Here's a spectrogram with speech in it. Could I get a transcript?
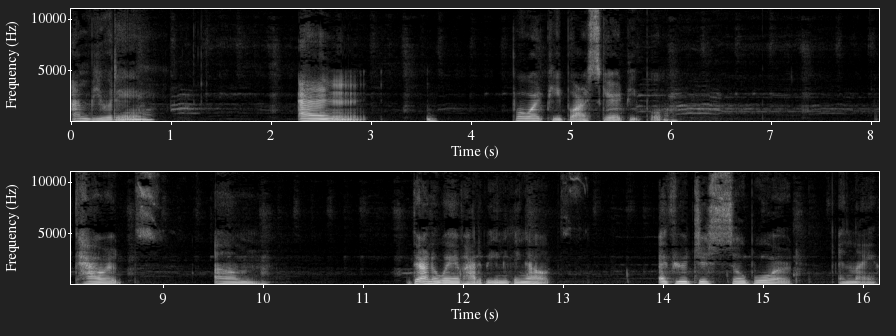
and beauty. And bored people are scared people. Cowards. Um, they're unaware of how to be anything else. If you're just so bored in life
